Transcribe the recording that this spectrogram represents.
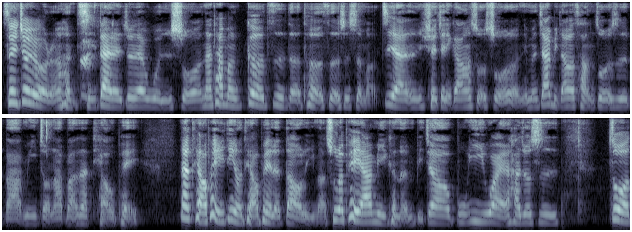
所以就有人很期待的就在问说，那他们各自的特色是什么？既然学姐你刚刚所说了，你们家比较常做的是把米种拿把它调配，那调配一定有调配的道理嘛？除了配芽米可能比较不意外，它就是做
